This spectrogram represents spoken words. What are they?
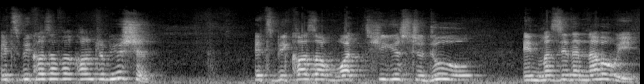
It's because of her contribution. It's because of what she used to do in Masjid al-Nabawi.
